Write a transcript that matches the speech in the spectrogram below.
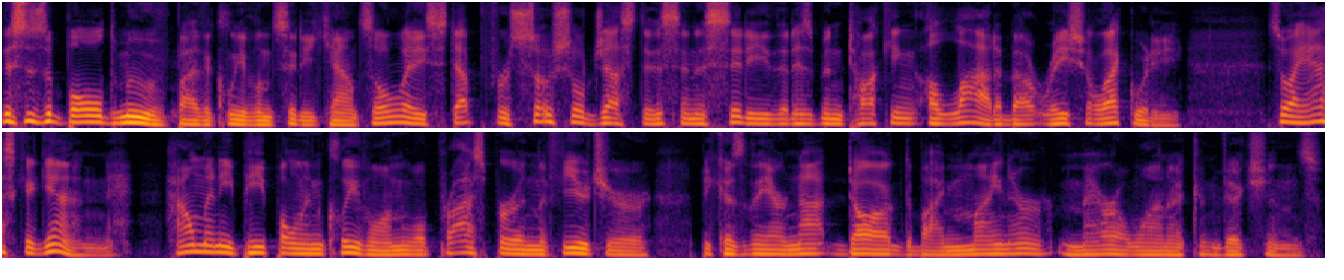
This is a bold move by the Cleveland City Council, a step for social justice in a city that has been talking a lot about racial equity. So I ask again how many people in Cleveland will prosper in the future because they are not dogged by minor marijuana convictions?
